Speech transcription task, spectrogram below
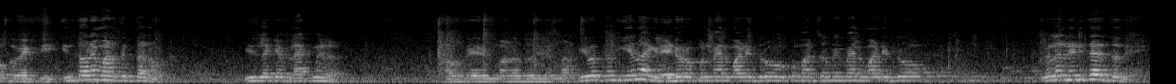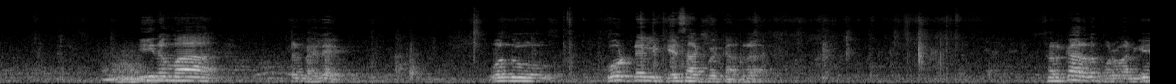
ಒಬ್ಬ ವ್ಯಕ್ತಿ, ಇಂಥವರೇ ಮಾಡ್ತಿರ್ತಾನೆ ಅವರು. ಎ ಬ್ಲ್ಯಾಕ್ ಮೇಲರ್ ಅವ್ರದ್ದು ಏನ್ ಮಾಡೋದು ಇದನ್ನ ಮಾಡೋದು? ಇವತ್ತು ನನಗೆ ಏನೂ ಆಗಿಲ್ಲ. ಯಡಿಯೂರಪ್ಪನ ಮೇಲೆ ಮಾಡಿದ್ರು, ಕುಮಾರಸ್ವಾಮಿ ಮೇಲೆ ಮಾಡಿದ್ರು. ಇವೆಲ್ಲ ನಡೀತಾ ಇರ್ತದೆ. ಈ ನಮ್ಮ ಮೇಲೆ ಒಂದು ಕೋರ್ಟ್ನಲ್ಲಿ ಕೇಸ್ ಹಾಕಬೇಕಾದ್ರೆ ಸರ್ಕಾರದ ಪರವಾನಗಿ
